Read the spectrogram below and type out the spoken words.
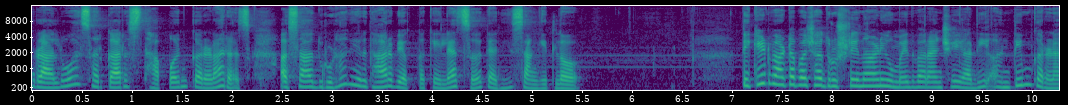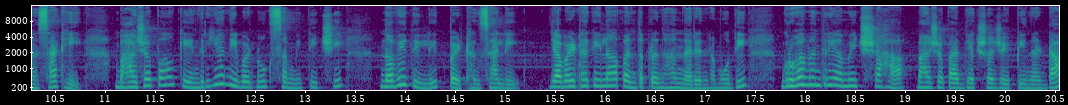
रालोआ सरकार स्थापन करणारच असा दृढ निर्धार व्यक्त केल्याचं त्यांनी सांगितलं. तिकीट वाटपाच्या दृष्टीनं आणि उमेदवारांची यादी अंतिम करण्यासाठी भाजप केंद्रीय निवडणूक समितीची नवी दिल्लीत बैठक झाली. या बैठकीला पंतप्रधान नरेंद्र मोदी गृहमंत्री अमित शहा भाजपाध्यक्ष जे पी नड्डा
